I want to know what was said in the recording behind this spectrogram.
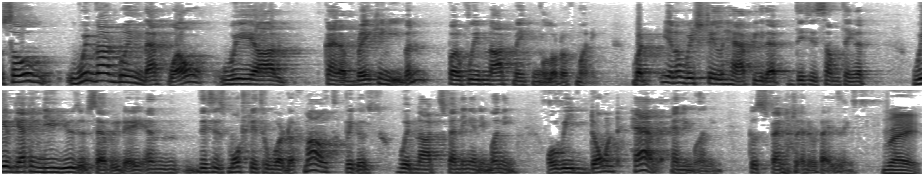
So we're not doing that well. We are kind of breaking even, but we're not making a lot of money. But you know, we're still happy that this is something that we're getting new users every day, and this is mostly through word of mouth because we're not spending any money or we don't have any money to spend on advertising. Right.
